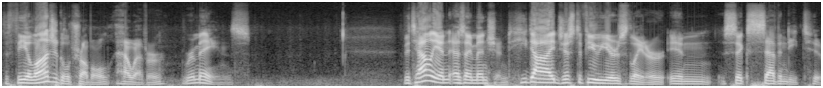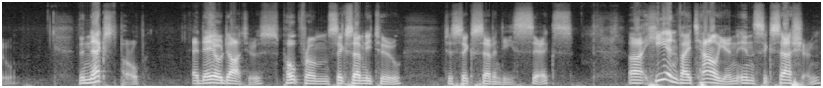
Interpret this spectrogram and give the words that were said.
The theological trouble, however, remains. Vitalian, as I mentioned, he died just a few years later in 672. The next pope, Adeodatus, pope from 672 to 676, uh, he and Vitalian, in succession,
